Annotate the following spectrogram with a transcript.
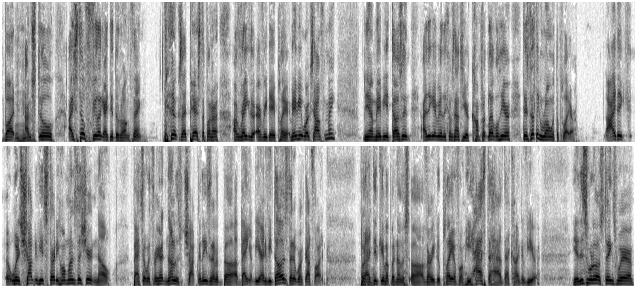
but mm-hmm. I'm still I still feel like I did the wrong thing because I passed up on a, a regular everyday player. Maybe it works out for me. Yeah, maybe it doesn't. I think it really comes down to your comfort level here. There's nothing wrong with the player. I think uh, would it shock me if he hits 30 home runs this year? No bats over 300. None of this shocked me. I think he's going to have a, a bang up year. And if he does, then it worked out fine. But mm-hmm. I did give up another uh, very good player for him. He has to have that kind of year. You know, this is one of those things where,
